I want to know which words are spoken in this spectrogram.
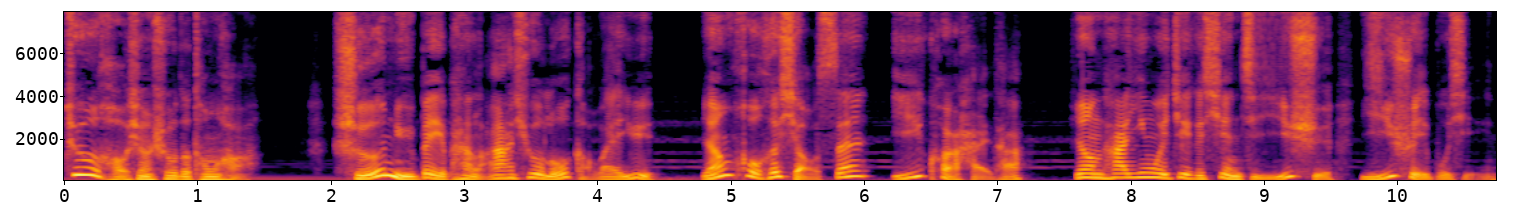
这好像说得通哈。蛇女背叛了阿修罗搞外遇，然后和小三一块害他，让他因为这个献祭仪式一睡不醒。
